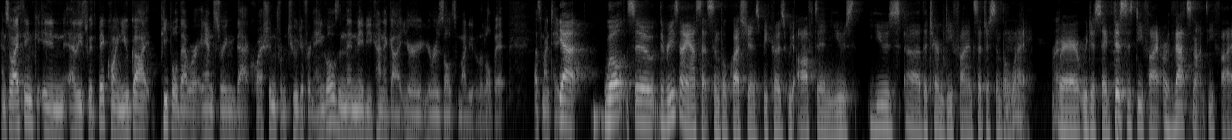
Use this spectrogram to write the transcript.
And so I think in, at least with Bitcoin, you got people that were answering that question from two different angles, and then maybe kind of got your, your results muddied a little bit. That's my take. Yeah. Well, so the reason I ask that simple question is because we often use, use uh, the term DeFi in such a simple mm-hmm. way right. where we just say this is DeFi or that's not DeFi.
